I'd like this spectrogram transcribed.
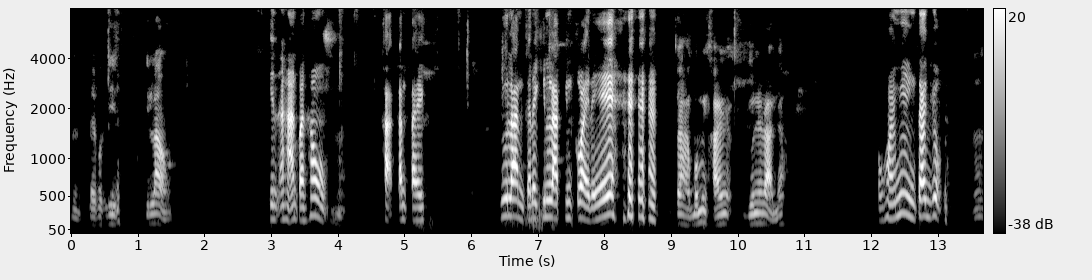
อืมใส่ผักชีผักชีเหล้ากินอาหารปันเฮาขะกันไปอยู่ร้านก็ได้กินลาบกินก้อยเด้ถ้าหากบ่มีขายอยู่ในร้านเด้อของหอยมีแต่อยู่อืม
